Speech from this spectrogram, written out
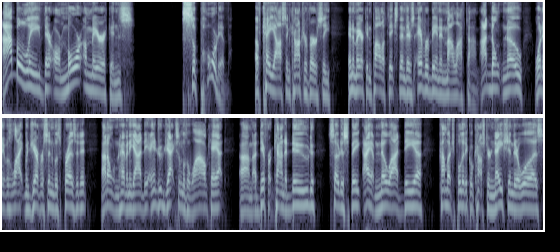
I believe there are more Americans supportive of chaos and controversy in American politics than there's ever been in my lifetime. I don't know what it was like when Jefferson was president. I don't have any idea. Andrew Jackson was a wildcat, um, a different kind of dude, so to speak. I have no idea how much political consternation there was,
